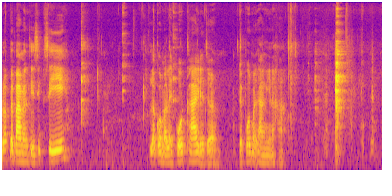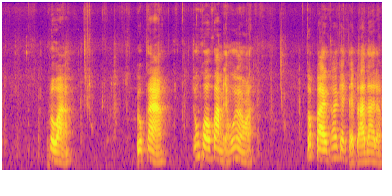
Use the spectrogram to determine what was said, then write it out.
เดี๋ยวเราไปบานมันสี่สิบสี่แล้วก็มาเลยโพสคล้ายเดี๋ยวจะจะโพสมาทางนี้นะคะ เพราะว่าลูกค้าจงคอความอย่างพวกเราอะก็ไปค่ายแกงไตปลาได้แล้ว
